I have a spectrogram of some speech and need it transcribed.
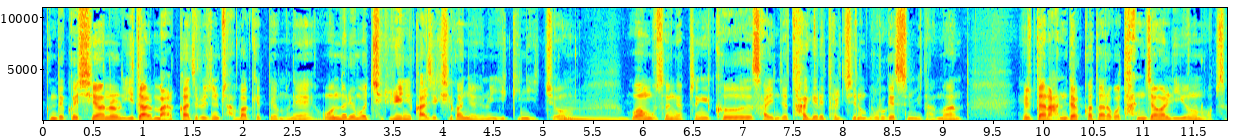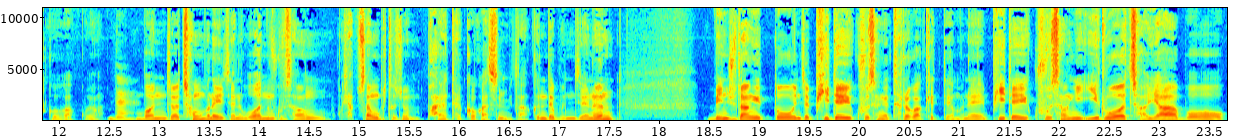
근데 그 시한을 이달 말까지로 지금 잡았기 때문에 오늘이 뭐 7일이니까 아직 시간 여유는 있긴 있죠. 음, 원 구성 협정이 그 사이 이제 타결이 될지는 모르겠습니다만 일단 안 될 거다라고 단정할 이유는 없을 것 같고요. 네. 먼저 청문회 이전에 원 구성 협상부터 좀 봐야 될 것 같습니다. 근데 문제는 민주당이 또 이제 비대위 구성에 들어갔기 때문에 비대위 구성이 이루어져야 뭐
